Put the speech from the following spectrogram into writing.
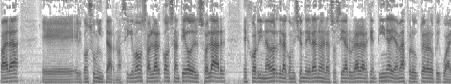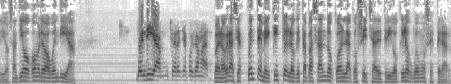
para eh, el consumo interno. Así que vamos a hablar con Santiago del Solar, es coordinador de la Comisión de Granos de la Sociedad Rural Argentina y además productor agropecuario. Santiago, ¿cómo le va? Buen día. Buen día, muchas gracias por llamar. Bueno, gracias. Cuénteme, ¿qué esto es lo que está pasando con la cosecha de trigo? ¿Qué es lo que podemos esperar?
